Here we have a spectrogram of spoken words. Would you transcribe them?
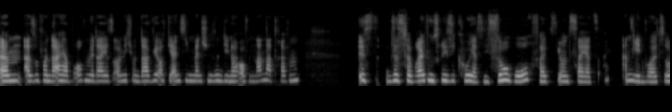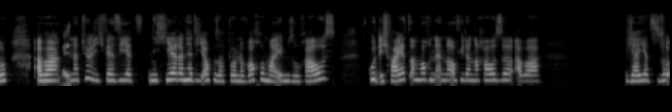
Ähm, also von daher brauchen wir da jetzt auch nicht. Und da wir auch die einzigen Menschen sind, die noch aufeinandertreffen, ist das Verbreitungsrisiko jetzt nicht so hoch, falls ihr uns da jetzt angehen wollt, so. Aber Nein. natürlich, wäre sie jetzt nicht hier, dann hätte ich auch gesagt, boah, eine Woche mal eben so raus. Gut, ich fahre jetzt am Wochenende auch wieder nach Hause, aber ja, jetzt so,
